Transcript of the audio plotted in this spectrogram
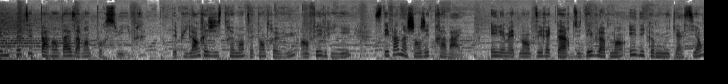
Une petite parenthèse avant de poursuivre. Depuis l'enregistrement de cette entrevue, en février, Stéphane a changé de travail. Il est maintenant directeur du développement et des communications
